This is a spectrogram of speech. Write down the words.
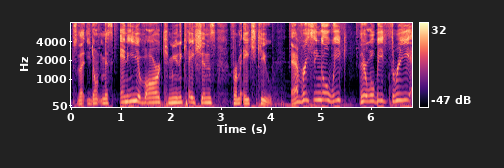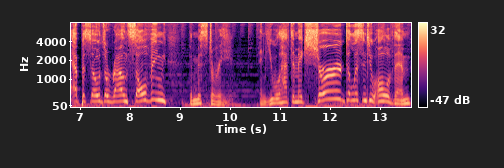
so that you don't miss any of our communications from HQ. Every single week there will be 3 episodes around solving the mystery and you will have to make sure to listen to all of them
